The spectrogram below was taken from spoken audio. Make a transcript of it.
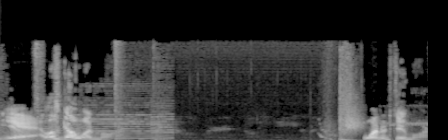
Yeah, let's go one more. One or two more.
